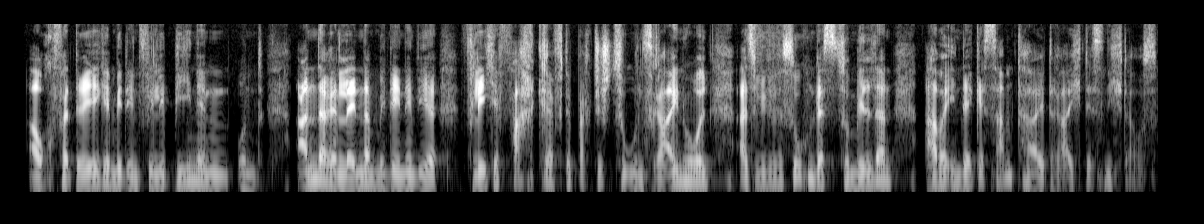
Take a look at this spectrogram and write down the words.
auch Verträge mit den Philippinen und anderen Ländern, mit denen wir Pflegefachkräfte praktisch zu uns reinholen. Also wir versuchen das zu mildern, aber in der Gesamtheit reicht es nicht aus.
